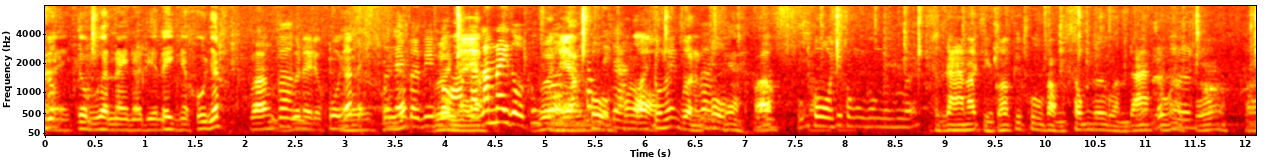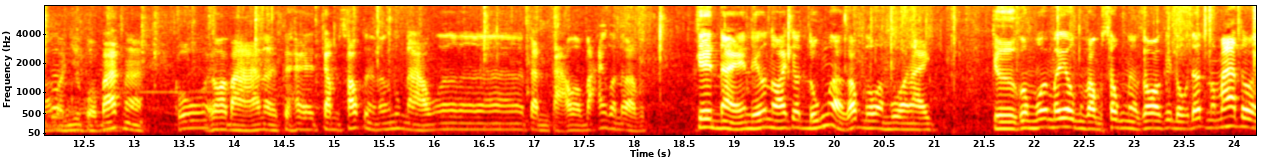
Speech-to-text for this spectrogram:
nước. này cái vườn này là điển hình là khô nhất. Vâng Vâng. vườn này được khô nhất. Khô Vườn nhất. này bởi vì bỏ này cả năm nay rồi không vườn có này khô không nói xuống ấy vườn cũng khô. Vâng. Cũng khô chứ không không không ấy thực ra nó chỉ có cái khu vòng sông thôi còn đa số là phố còn như của bác là khô do bà là chăm sóc này nó lúc nào cũng ờ, tần tảo ở bãi còn ở trên này nếu nói cho đúng ở góc độ mùa này trừ có mỗi mấy ông vòng sông là do cái độ đất nó mát thôi.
